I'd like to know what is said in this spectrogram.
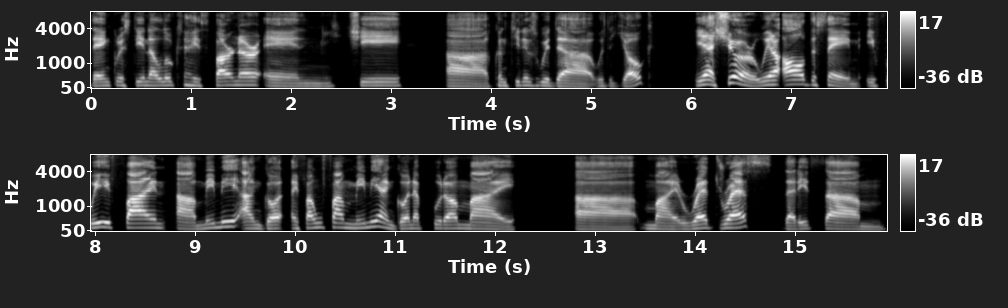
then Cristina looks at his partner and she uh continues with the with the joke. Yeah, sure. We are all the same. If we find uh Mimi, I'm go if I find Mimi, I'm gonna put on my uh my red dress that is um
